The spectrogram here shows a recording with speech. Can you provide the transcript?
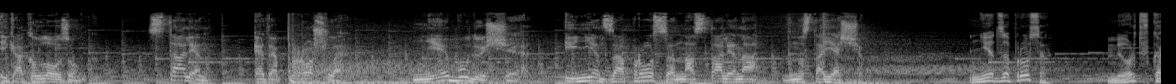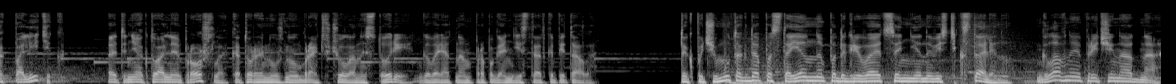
и как лозунг. Сталин – это прошлое, не будущее. И нет запроса на Сталина в настоящем. Нет запроса? Мертв как политик? Это не актуальное прошлое, которое нужно убрать в чулан истории, говорят нам пропагандисты от «Капитала». Так почему тогда постоянно подогревается ненависть к Сталину? Главная причина одна.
